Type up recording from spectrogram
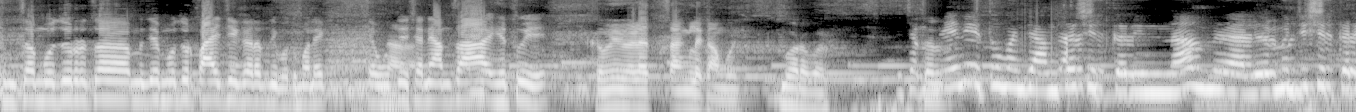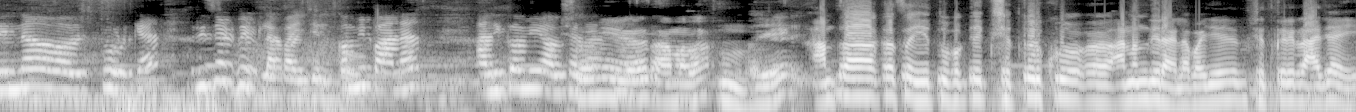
तुमचं मजूरचं म्हणजे मजूर पाहायची गरज नाही. तुम्हाला. एक त्या उद्देशाने आमचा हा हेतू आहे. कमी वेळात चांगलं काम होईल. बरोबर. मेन हेतू म्हणजे आमच्या शेतकऱ्यांना मिळालं म्हणजे शेतकऱ्यांना थोडक्यात रिझल्ट भेटला पाहिजे. कमी पाण्यात आणि कमी कमी औषधात वेळात आम्हाला हम्म. हे आमचा कसं हेतू फक्त एक शेतकरी खू अं, आनंदी राहायला पाहिजे. शेतकरी राजा आहे.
